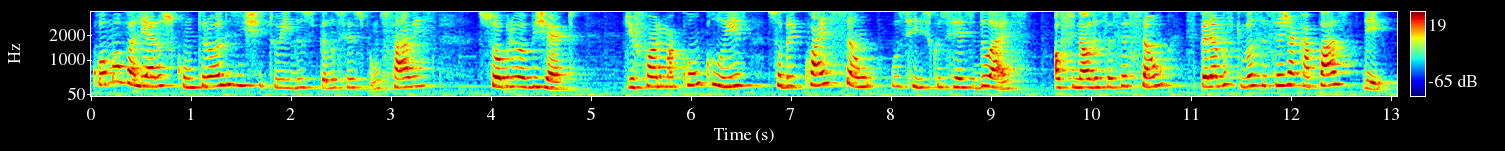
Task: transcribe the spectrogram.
como avaliar os controles instituídos pelos responsáveis sobre o objeto, de forma a concluir sobre quais são os riscos residuais. Ao final dessa sessão, esperamos que você seja capaz de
